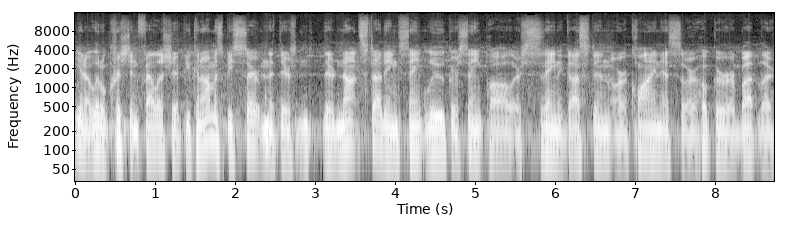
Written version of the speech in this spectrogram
you know, little Christian fellowship, you can almost be certain that there's they're not studying Saint Luke or Saint Paul or Saint Augustine or Aquinas or Hooker or Butler.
